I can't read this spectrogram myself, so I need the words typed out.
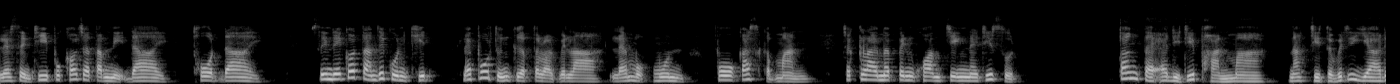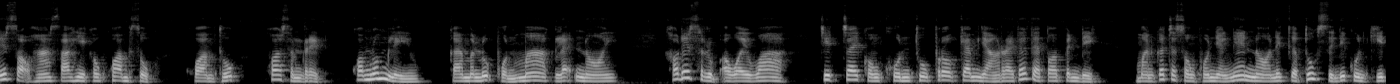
และสิ่งที่พวกเขาจะตำหนิได้ โทษได้ สิ่งใดก็ตามที่คุณคิด และพูดถึงเกือบตลอดเวลา และหมกมุ่น โฟกัสกับมัน จะกลายมาเป็นความจริงในที่สุด ตั้งแต่อดีตที่ผ่านมา นักจิตวิทยาได้เสาะหาสาเหตุของความสุข ความทุกข์ความสำเร็จ ความล้มเหลว การบรรลุผลมากและน้อย เขาได้สรุปเอาไว้ว่า จิตใจของคุณถูกโปรแกรมอย่างไรตั้งแต่ตอนเป็นเด็ก มันก็จะส่งผลอย่างแน่นอนในเกือบทุกสิ่งที่คุณคิด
